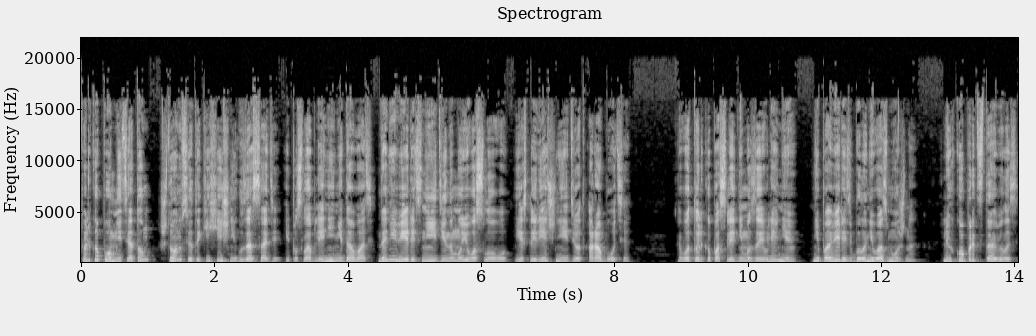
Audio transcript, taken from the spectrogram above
Только помнить о том, что он все-таки хищник в засаде, и послаблений не давать, да не верить ни единому его слову, если речь не идет о работе. Вот только последнему заявлению не поверить было невозможно – Легко представилось,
